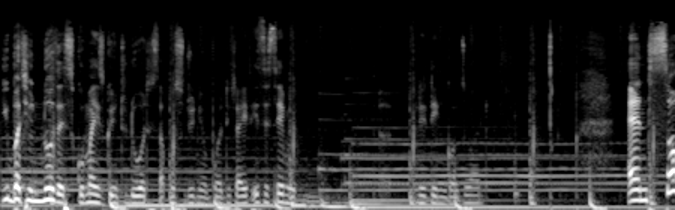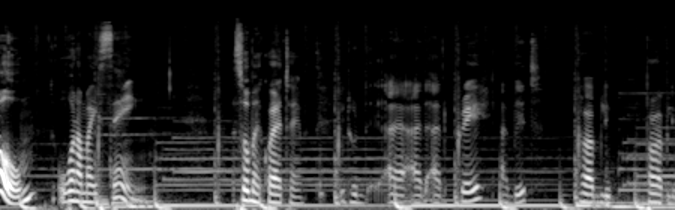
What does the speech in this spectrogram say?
You but you know the skuma is going to do what it's supposed to do in your body, right? It's the same with uh, reading God's word. And so, what am I saying? So my quiet time, it would I, I'd, I'd pray a bit, probably probably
